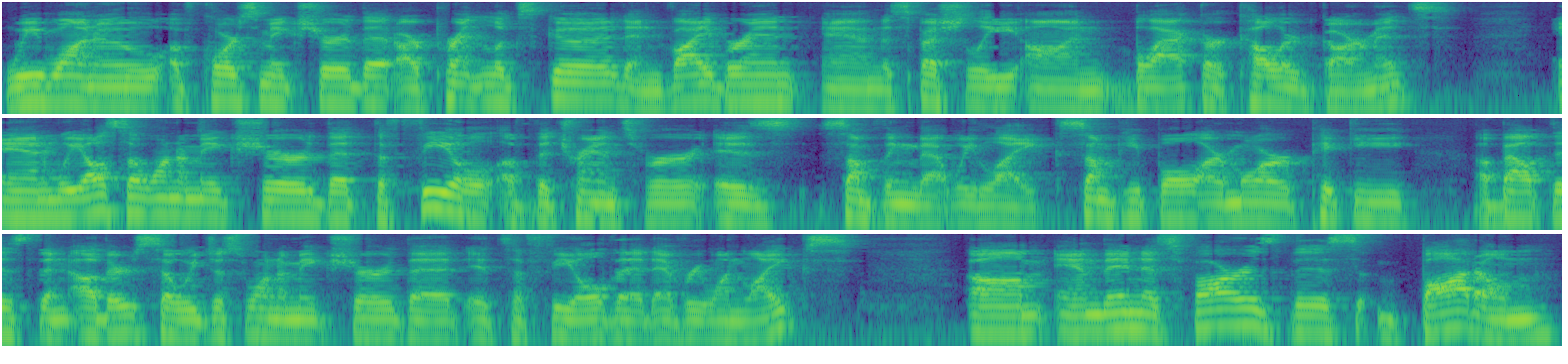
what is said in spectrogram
We want to, of course, make sure that our print looks good and vibrant, and especially on black or colored garments. And we also want to make sure that the feel of the transfer is something that we like. Some people are more picky about this than others, so we just want to make sure that it's a feel that everyone likes. Um, and then as far as this bottom,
